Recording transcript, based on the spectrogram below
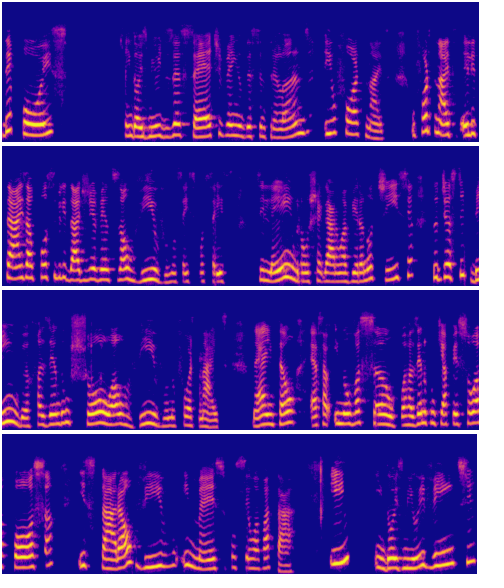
depois em 2017 vem o Decentraland e o Fortnite. O Fortnite ele traz a possibilidade de eventos ao vivo. Não sei se vocês se lembram ou chegaram a ver a notícia do Justin Bieber fazendo um show ao vivo no Fortnite, né? Então essa inovação, fazendo com que a pessoa possa estar ao vivo imerso com seu avatar. E em 2020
